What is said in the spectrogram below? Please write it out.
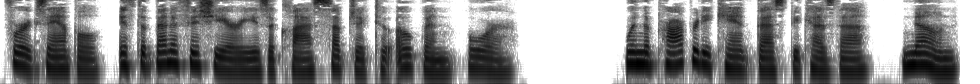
for example, if the beneficiary is a class subject to open, or when the property can't vest because the known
